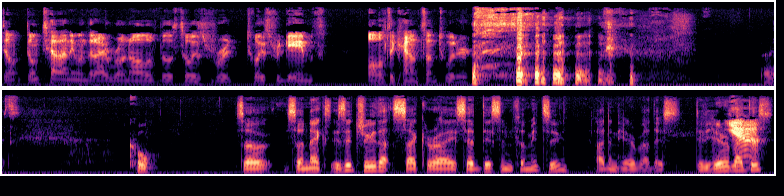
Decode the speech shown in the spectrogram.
Shh. I don't don't tell anyone that I run all of those toys for toys for games alt accounts on Twitter. nice. Cool. So so next, is it true that Sakurai said this in Famitsu? I didn't hear about this. Did you hear about Yeah. this?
